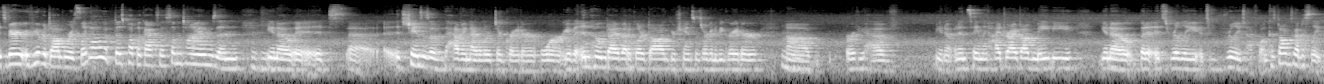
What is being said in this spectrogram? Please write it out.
It's very. If you have a dog where it's like, oh, it does public access sometimes, and Mm-hmm. you know, it, it's uh, its chances of having night alerts are greater. Or you have an in-home diabetic alert dog, your chances are going to be greater. Mm-hmm. Uh, or if you have, you know, an insanely high drive dog, maybe, you know, but it, it's really it's really tough one because dogs got to sleep.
